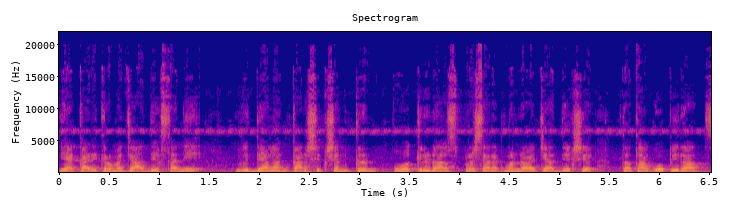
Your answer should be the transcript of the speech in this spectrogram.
या कार्यक्रमाच्या अध्यक्षस्थानी विद्यालंकार शिक्षण क्रीड व क्रीडा प्रसारक मंडळाचे अध्यक्ष तथा गोपीराज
